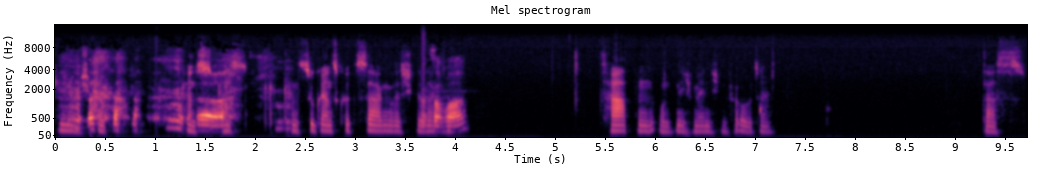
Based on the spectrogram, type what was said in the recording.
Gino, ich glaube, kannst, Ja. kannst, kannst du ganz kurz sagen, was ich gesagt Sag habe? Taten und nicht Menschen verurteilen. Das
